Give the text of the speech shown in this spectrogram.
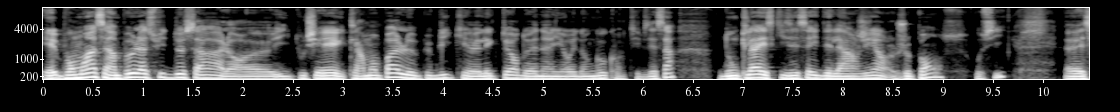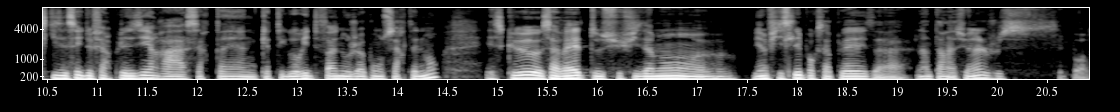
Et pour moi, c'est un peu la suite de ça. Alors, euh, il touchait clairement pas le public euh, lecteur de Anna Yoridango quand il faisait ça. Donc là, est-ce qu'ils essayent d'élargir Je pense aussi. Euh, est-ce qu'ils essayent de faire plaisir à certaines catégories de fans au Japon Certainement? Est-ce que ça va être suffisamment euh, bien ficelé pour que ça plaise à l'international Je sais pas.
